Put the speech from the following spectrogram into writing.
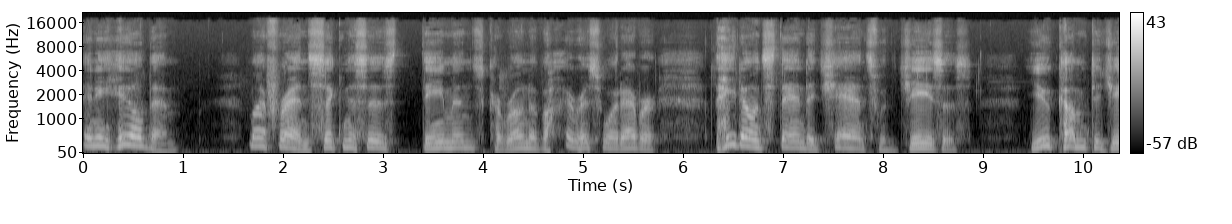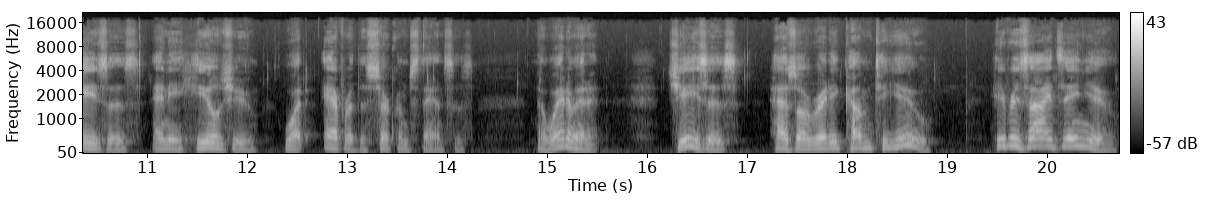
and he healed them. My friends, sicknesses, demons, coronavirus, whatever, they don't stand a chance with Jesus. You come to Jesus and he heals you, whatever the circumstances. Now, wait a minute. Jesus has already come to you. He resides in you.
